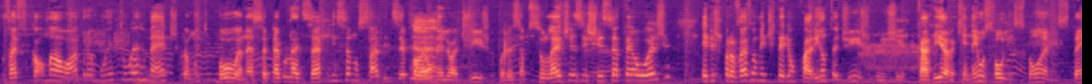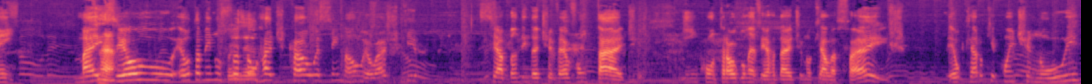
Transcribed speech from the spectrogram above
vai ficar uma obra muito hermética, muito boa, né? Você pega o Led Zeppelin, você não sabe dizer qual é. é. o melhor disco, por exemplo. Se o Led existisse até hoje, eles provavelmente teriam 40 discos de carreira, que nem os Rolling Stones têm. Mas é. eu, eu também não sou tão é. radical assim, não. Eu acho que se a banda ainda tiver vontade e encontrar alguma verdade no que ela faz, eu quero que continue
